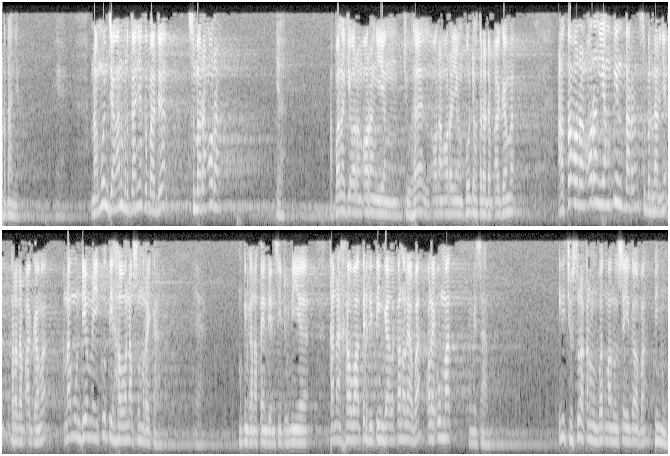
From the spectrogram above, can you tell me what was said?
bertanya. Namun jangan bertanya kepada sembarang orang. Ya. Apalagi orang-orang yang juhal, orang-orang yang bodoh terhadap agama atau orang-orang yang pintar sebenarnya terhadap agama, namun dia mengikuti hawa nafsu mereka. Ya. Mungkin karena tendensi dunia, karena khawatir ditinggalkan oleh apa? Oleh umat, misal. Ini justru akan membuat manusia itu apa? Bingung.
